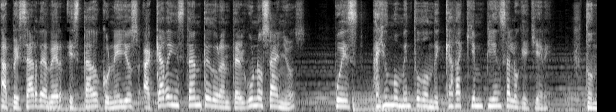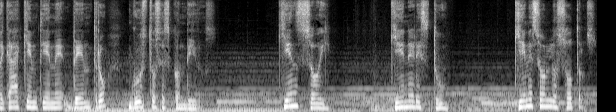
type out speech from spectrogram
a pesar de haber estado con ellos a cada instante durante algunos años pues hay un momento donde cada quien piensa lo que quiere, donde cada quien tiene dentro gustos escondidos. ¿Quién soy? ¿Quién eres tú? ¿Quiénes son los otros?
